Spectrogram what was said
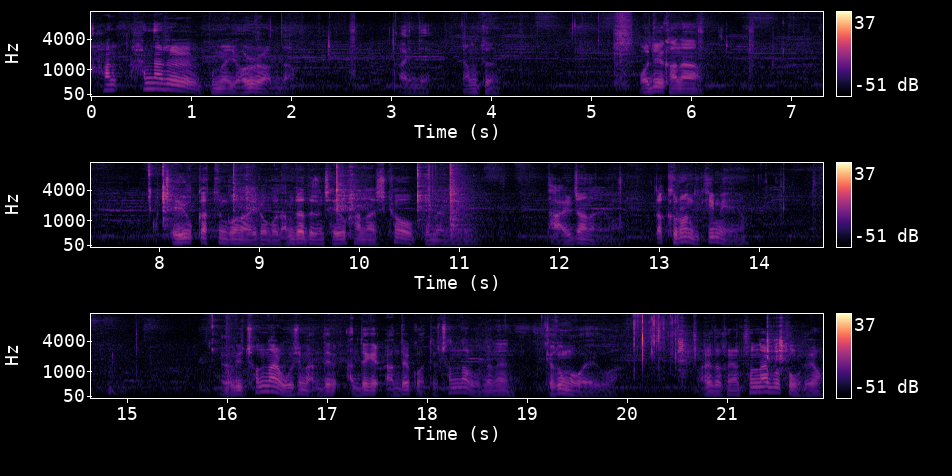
한, 하나를 보면 열을 안다. 아닌데. 아무튼, 어딜 가나, 제육 같은 거나 이런 거 남자들은 제육 하나 시켜보면은 다 알잖아요. 딱 그런 느낌이에요. 여기 첫날 오시면 안, 되, 안, 되게, 안 될 것 같아요. 첫날 오면은 계속 먹어요, 이거. 아니다, 그냥 첫날부터 오세요.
